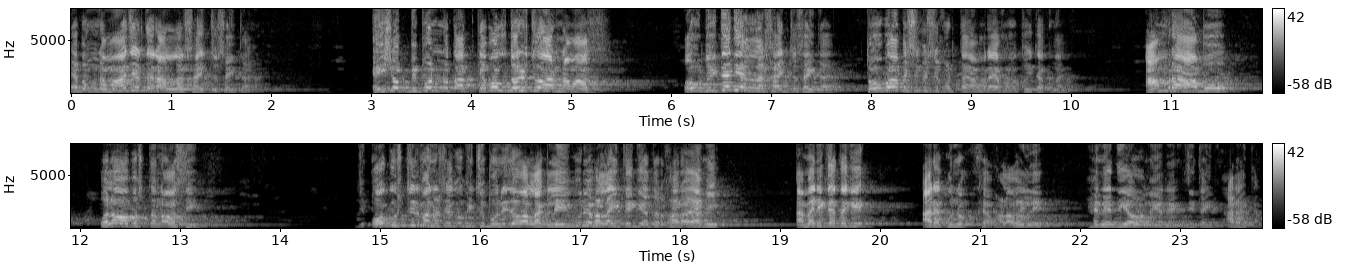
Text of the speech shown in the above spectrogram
এবং নামাজের দ্বারা আল্লাহর সাহায্য চাইতায় এইসব বিপন্নতা কেবল ধৈর্য আর নামাজ। ও দুইটা দিয়ে আল্লাহর সাহায্য চাইতায় তৌবা বেশি বেশি করতে আমরা এখনও তৈতাত নাই। আমরা আবো ওলা অবস্থানও আছি। যে অগোষ্ঠীর মানুষেরও কিছু বনি যাওয়া লাগলে এগুলো ভালাইতে গিয়া দরকার হয় আমি। আমেরিকা থেকে আরে কোনো খেলা হইলে হেনে দিয়েও আমি এনে জিতাই আড়াইতাম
